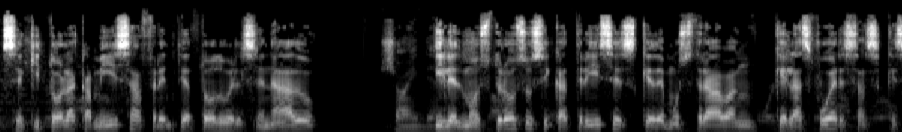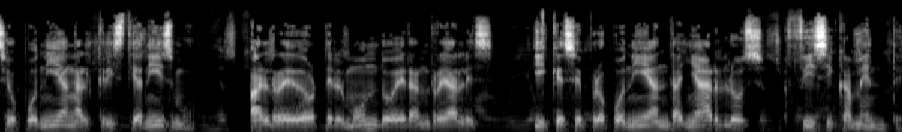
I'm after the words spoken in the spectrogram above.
Se quitó la camisa frente a todo el Senado y les mostró sus cicatrices que demostraban que las fuerzas que se oponían al cristianismo alrededor del mundo eran reales y que se proponían dañarlos físicamente.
